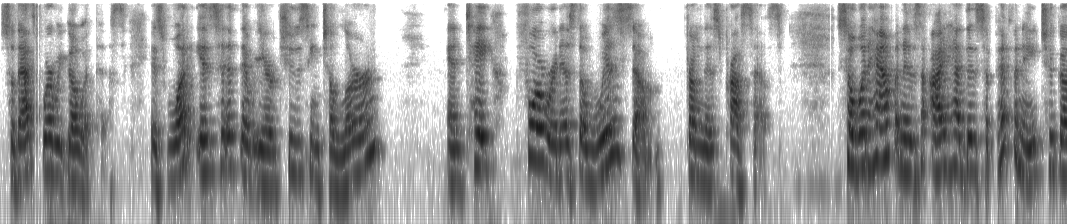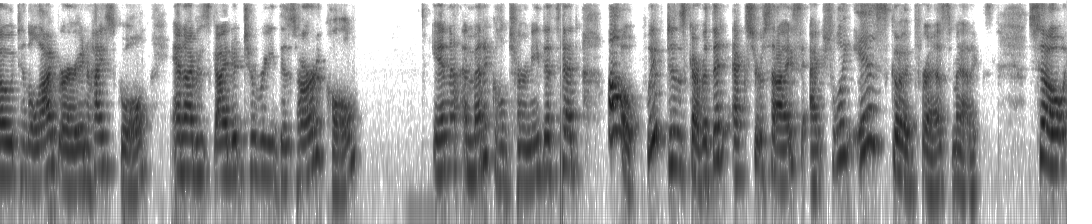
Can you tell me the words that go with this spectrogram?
So that's where we go with this is what is it that we are choosing to learn and take forward as the wisdom from this process. So what happened is I had this epiphany to go to the library in high school and I was guided to read this article in a medical journey that said, "Oh, we've discovered that exercise actually is good for asthmatics." So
